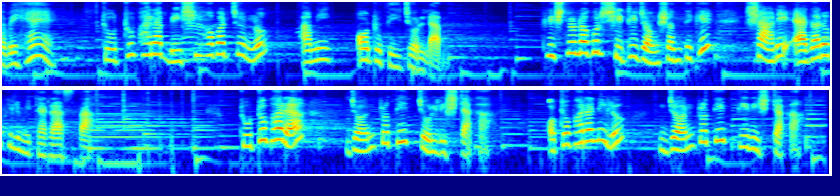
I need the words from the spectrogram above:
তবে হ্যাঁ টোটো ভাড়া বেশি হবার জন্য আমি অটোতেই চললাম। কৃষ্ণনগর সিটি জংশন থেকে সাড়ে এগারো কিলোমিটার রাস্তা। টোটো ভাড়া জনপ্রতি চল্লিশ টাকা। অটো ভাড়া নিল জনপ্রতি তিরিশ টাকা।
